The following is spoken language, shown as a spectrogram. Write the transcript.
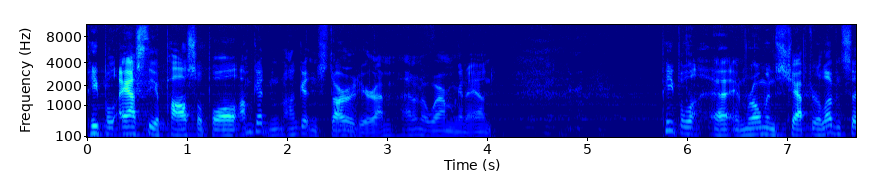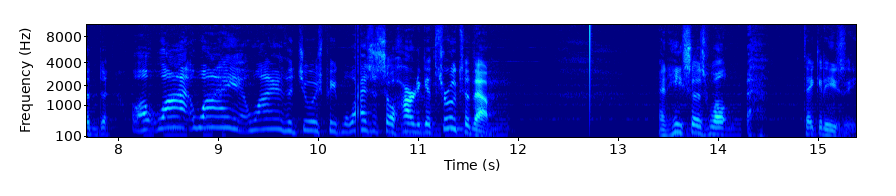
People asked the Apostle Paul, I'm getting, I'm getting started here. I'm, I don't know where I'm going to end people uh, in Romans chapter 11 said, well, why, why, why are the Jewish people, why is it so hard to get through to them? And he says, well, take it easy.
